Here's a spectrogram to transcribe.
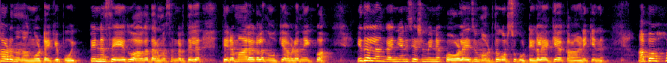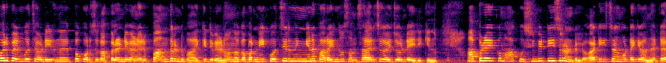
അവിടെ നിന്ന് അങ്ങോട്ടേക്ക് പോയി. പിന്നെ സേതു ആകെ ധർമ്മസങ്കടത്തിൽ തിരമാലകളെ നോക്കി അവിടെ നിൽക്കുക ഇതെല്ലാം കഴിഞ്ഞതിന് ശേഷം പിന്നെ കോളേജും അവിടുത്തെ കുറച്ച് കുട്ടികളെയൊക്കെയാണ് കാണിക്കുന്നത് അപ്പോൾ ഒരു പെൺകൊച്ച് അവിടെ ഇരുന്ന് ഇപ്പോൾ കുറച്ച് കപ്പലണ്ടി വേണം ഒരു പന്ത്രണ്ട് പാക്കറ്റ് വേണമെന്നൊക്കെ പറഞ്ഞ് ഈ കൊച്ചിരുന്ന് ഇങ്ങനെ പറയുന്നു സംസാരിച്ച് കഴിച്ചുകൊണ്ടേ ഇരിക്കുന്നു. അപ്പോഴേക്കും ആ കുശുമ്പി ടീച്ചറുണ്ടല്ലോ. ആ ടീച്ചർ അങ്ങോട്ടേക്ക് വന്നിട്ട്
